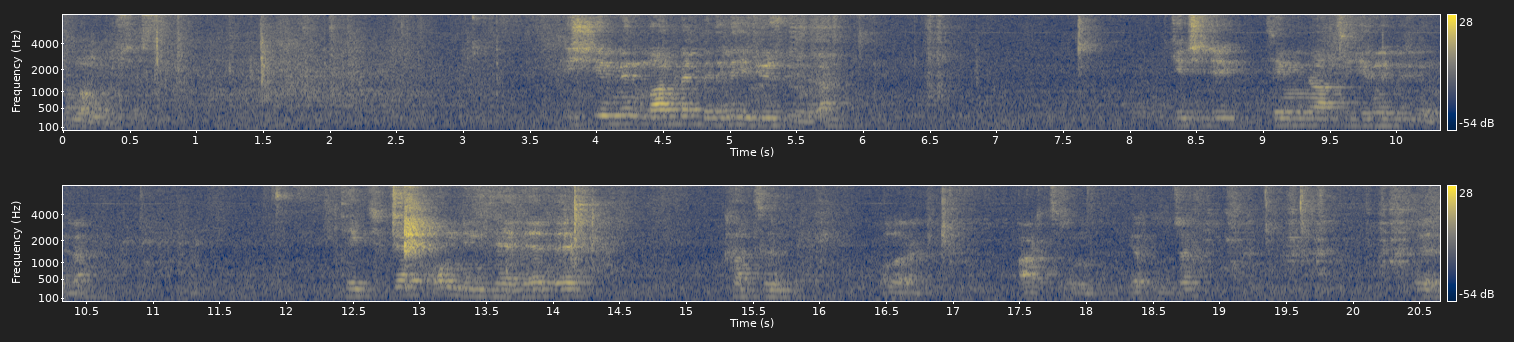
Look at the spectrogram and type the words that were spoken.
Tamam dosyası. İş yerinin muammer bedeli 700 bin lira. Geçici teminatı 21 bin lira. Teklifler 10 bin TL ve katı olarak artırım yapılacak. Evet,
